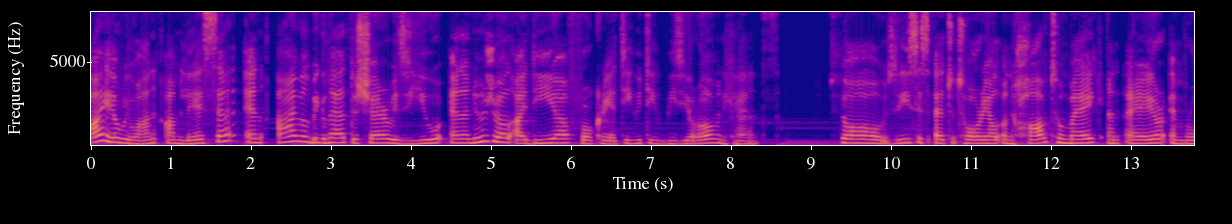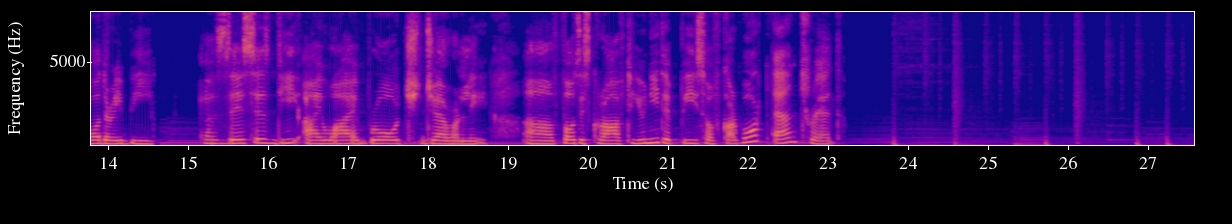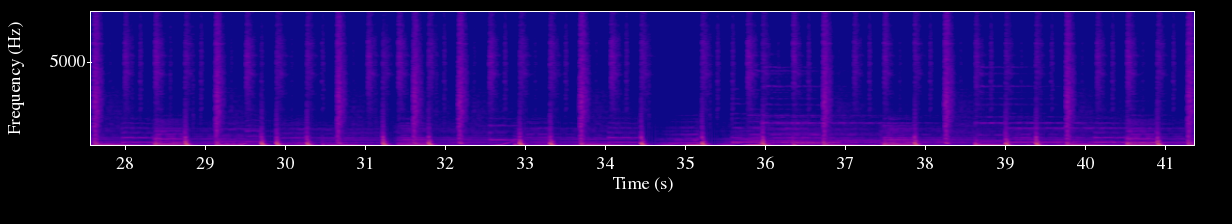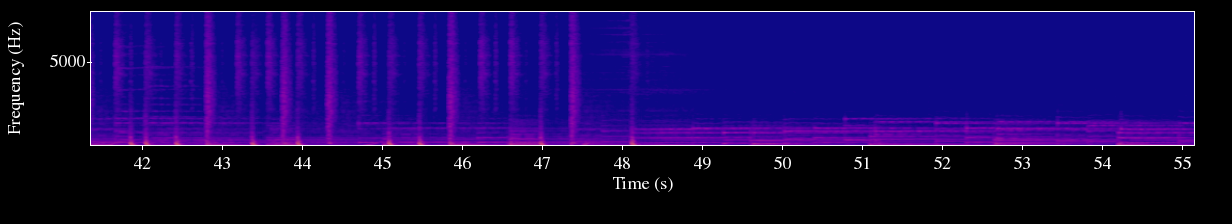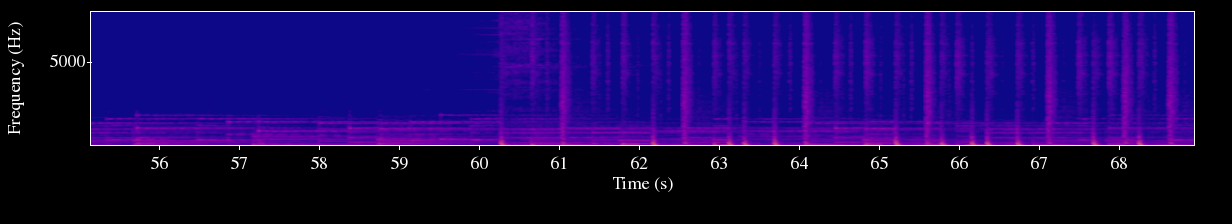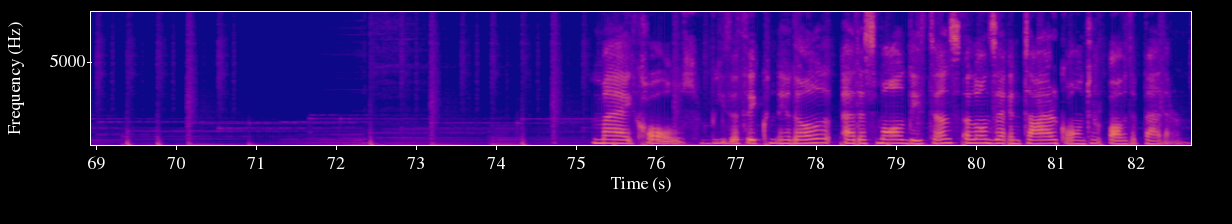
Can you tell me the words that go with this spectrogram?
Hi everyone, I'm Lisa and I will be glad to share with you an unusual idea for creativity with your own hands. So this is a tutorial on how to make an air embroidery bee. Uh, this is DIY brooch jewelry. Uh, for this craft you need a piece of cardboard and thread. Make holes with a thick needle at a small distance along the entire contour of the pattern.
